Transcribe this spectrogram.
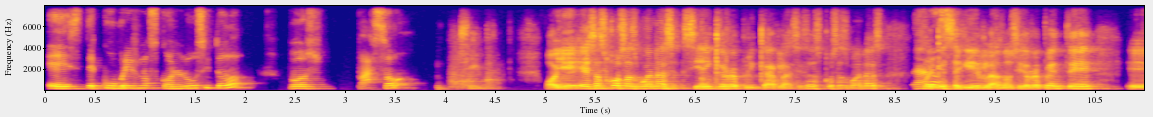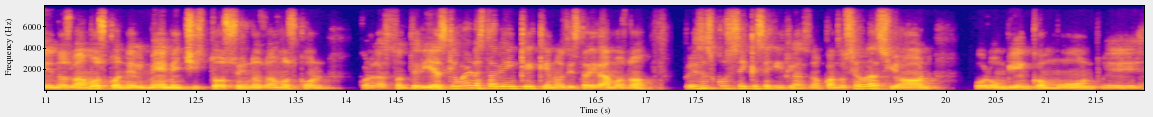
este, cubrirnos con luz y todo, pues pasó. Sí. Oye, esas cosas buenas sí hay que replicarlas, esas cosas buenas hay que seguirlas, ¿no? Si de repente eh, nos vamos con el meme chistoso y nos vamos con, con las tonterías, que bueno, está bien que, que, nos distraigamos, ¿no? Pero esas cosas hay que seguirlas, ¿no? Cuando sea oración por un bien común, eh,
